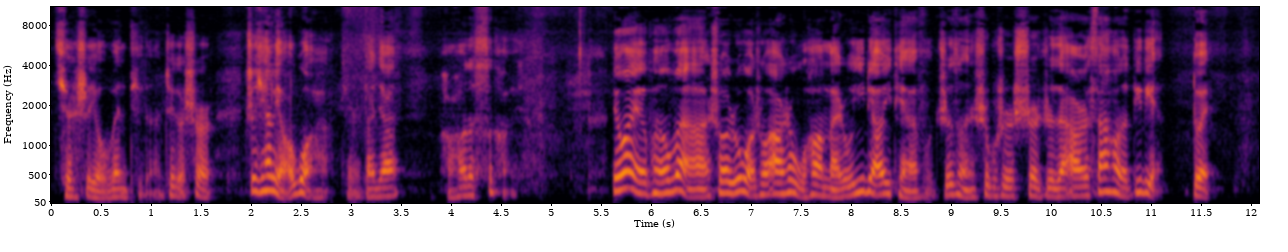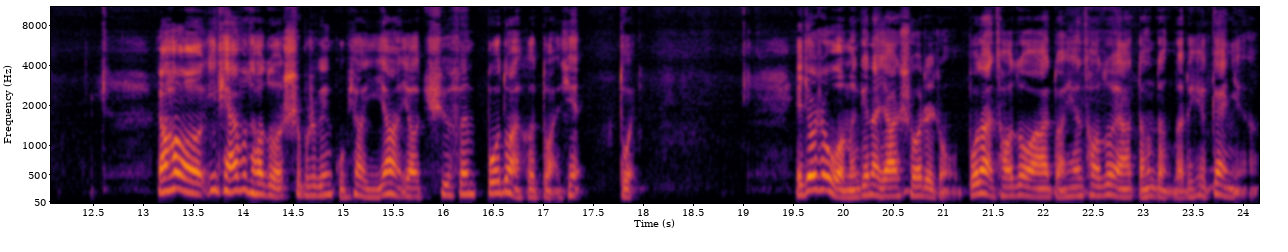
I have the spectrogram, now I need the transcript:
其实是有问题的。这个事儿之前聊过哈，就是大家好好的思考一下。另外有个朋友问啊，说如果说二十五号买入医疗 ETF，止损是不是设置在二十三号的低点？对。然后 ETF 操作是不是跟股票一样要区分波段和短线？对，也就是我们跟大家说这种波段操作啊、短线操作呀等等的这些概念啊，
